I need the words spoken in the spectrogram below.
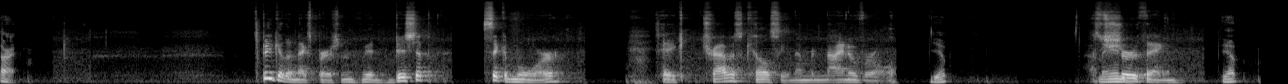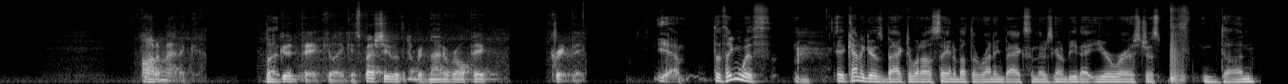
All right. speak of the next person, we had Bishop Sycamore take Travis Kelce, number nine overall. Yep. I mean, sure thing, Yep. automatic. But Good pick, like especially with the number nine overall pick. Great pick. Yeah. The thing with it kind of goes back to what I was saying about the running backs, and there's going to be that year where it's just pff, done.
